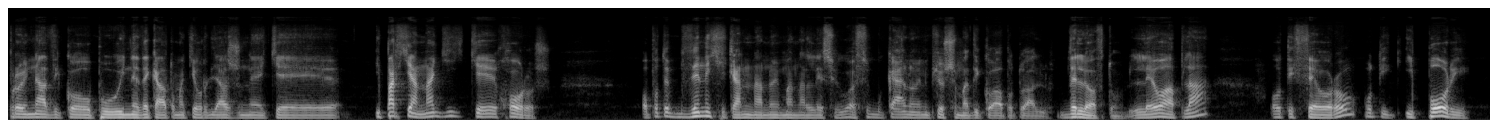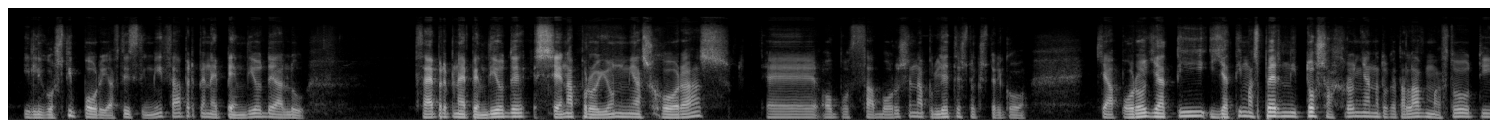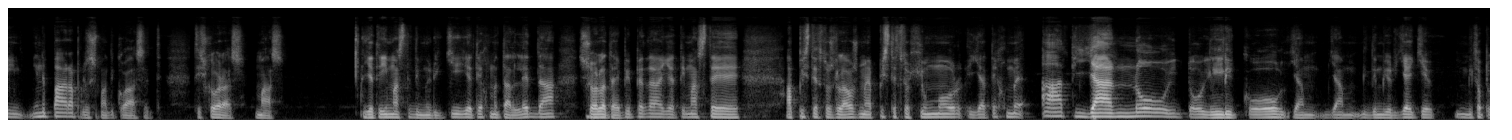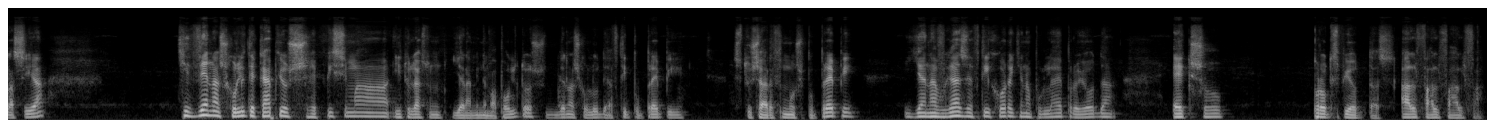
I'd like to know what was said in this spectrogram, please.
πρωινάδικο που είναι 10 άτομα και ουρλιάζουν και υπάρχει ανάγκη και χώρος. Οπότε δεν έχει κανένα νόημα να λες εγώ αυτό που κάνω είναι πιο σημαντικό από το άλλο. Δεν λέω αυτό. Λέω απλά ότι θεωρώ ότι οι πόροι, οι λιγοστοί πόροι αυτή τη στιγμή θα έπρεπε να επενδύονται αλλού. Θα έπρεπε να επενδύονται σε ένα προϊόν μιας χώρας ε, όπου θα μπορούσε να πουλιέται στο εξωτερικό. Και απορώ γιατί, γιατί μας παίρνει τόσα χρόνια να το καταλάβουμε αυτό ότι είναι πάρα πολύ σημαντικό asset της χώρας μας. Γιατί είμαστε δημιουργικοί, γιατί έχουμε ταλέντα σε όλα τα επίπεδα, γιατί είμαστε απίστευτος λαός με απίστευτο χιούμορ, γιατί έχουμε αδιανόητο υλικό για, για δημιουργία και μυθοπλασία και δεν ασχολείται κάποιος επίσημα, ή τουλάχιστον για να μην είμαι απόλυτος, δεν ασχολούνται αυτοί που πρέπει στους αριθμούς που πρέπει για να βγάζει αυτή η χώρα και να πουλάει προϊόντα έξω πρώτης ποιότητας. Αλφα, αλφα, αλφα.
